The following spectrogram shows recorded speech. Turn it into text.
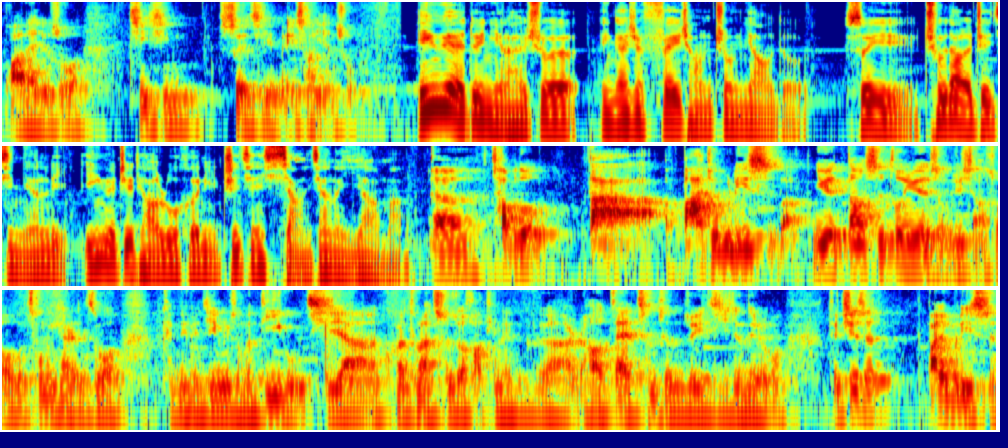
花在就是说精心设计每一场演出。音乐对你来说应该是非常重要的，所以出道的这几年里，音乐这条路和你之前想象的一样吗？呃，差不多，大八九不离十吧。因为当时做音乐的时候，我就想说，我从一开始做，肯定会进入什么低谷期啊，或者突然出一首好听的歌啊，然后再乘胜追击，就那种。就其实八九不离十，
